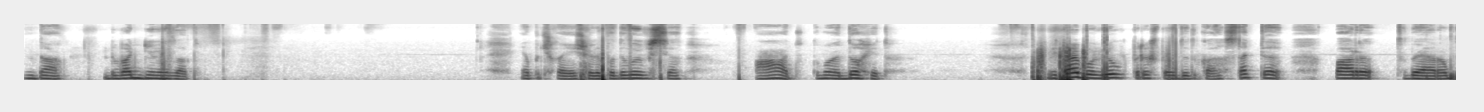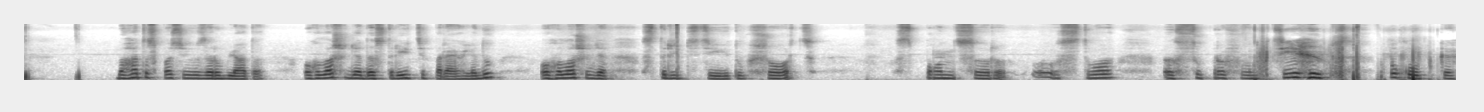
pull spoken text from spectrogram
Да, два дні назад. Я почекаю, я ще не подивився. А, тут має дохід. Вітаю, Бовіл 301к. Станьте партнером. Багато способів заробляти. Оголошення на сторінці перегляду, оголошення сторінці YouTube Shorts, спонсорство, е, суперфункції, покупки.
